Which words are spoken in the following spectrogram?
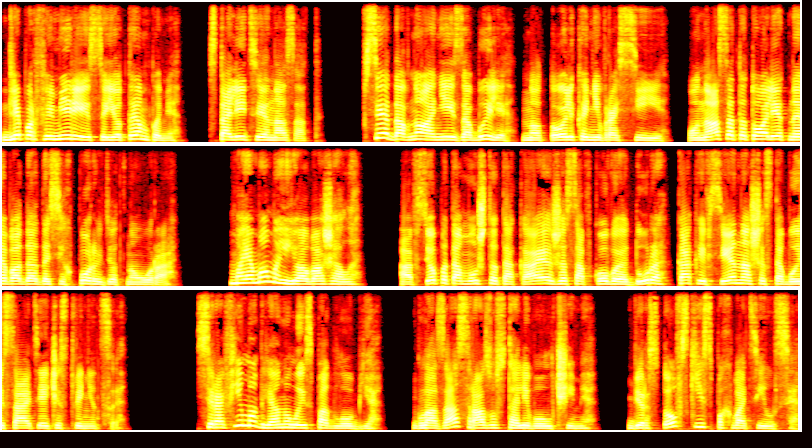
Для парфюмерии с ее темпами столетия назад. Все давно о ней забыли, но только не в России. У нас эта туалетная вода до сих пор идет на ура. Моя мама ее обожала. А все потому, что такая же совковая дура, как и все наши с тобой соотечественницы. Серафима глянула из-под лобья. Глаза сразу стали волчьими. Верстовский спохватился.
